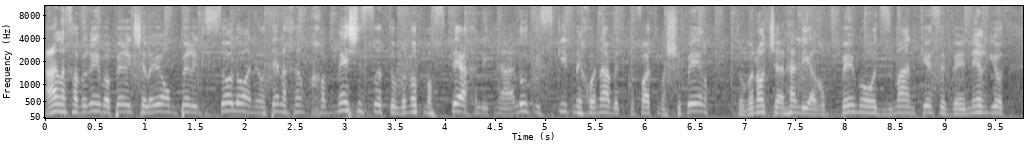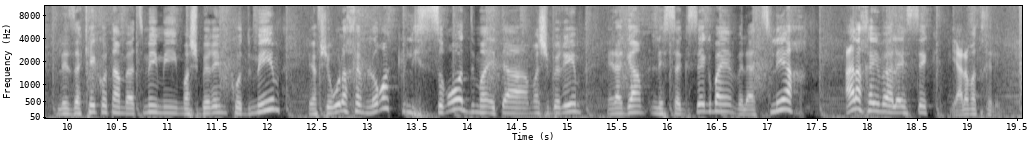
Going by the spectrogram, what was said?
אהלן חברים, בפרק של היום, פרק סולו, אני נותן לכם 15 תובנות מפתח להתנהלות עסקית נכונה בתקופת משבר, תובנות שעלה לי הרבה מאוד זמן, כסף ואנרגיות לזקק אותם בעצמי ממשברים קודמים, ויאפשרו לכם לא רק לשרוד את המשברים, אלא גם לשגשג בהם ולהצליח על החיים ועל העסק. יאללה מתחילים.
